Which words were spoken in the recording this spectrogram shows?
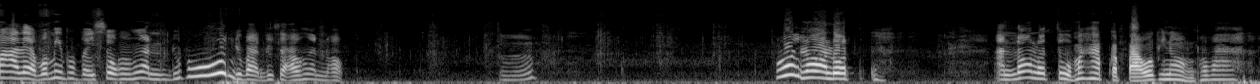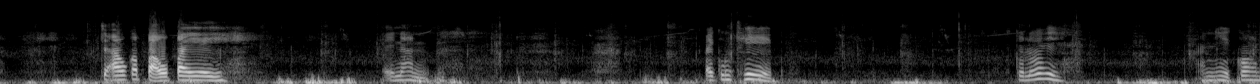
มาแล้วว่ามีผู้ไปส่งเฮือนอยู่พูนอยู่บ้านพี่สาวเฮือนนอก อือโอ้ยรอรถ อันล่อรถตู้มาหับกระเป๋าพี่น้อง เพราะว่า จะเอากระเป๋าไป ไอ้นั่น ไปกรุงเทพ ก็เลย อันนี้ก่อน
